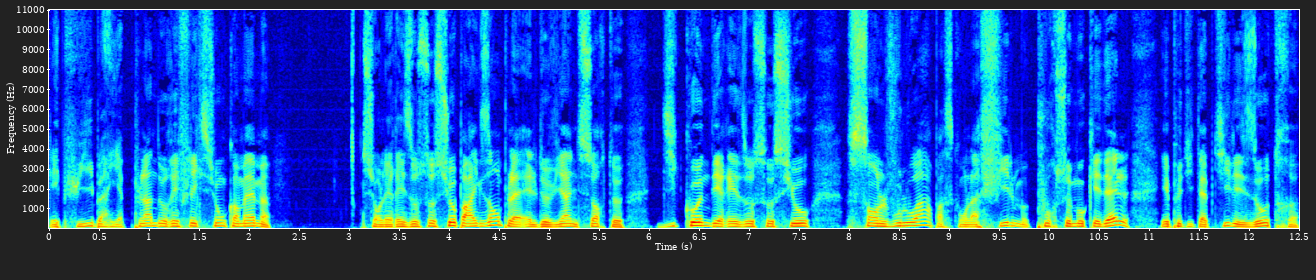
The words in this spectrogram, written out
Et, et puis, bah, il y a plein de réflexions quand même sur les réseaux sociaux, par exemple. Elle devient une sorte d'icône des réseaux sociaux sans le vouloir parce qu'on la filme pour se moquer d'elle. Et petit à petit, les autres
